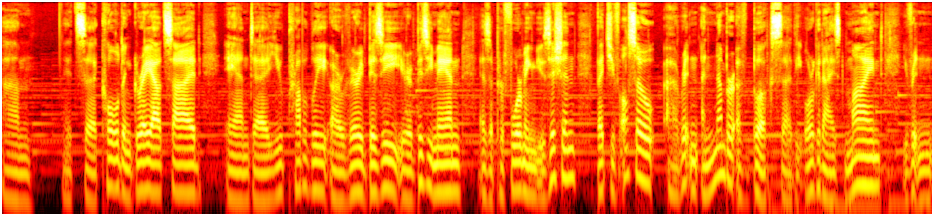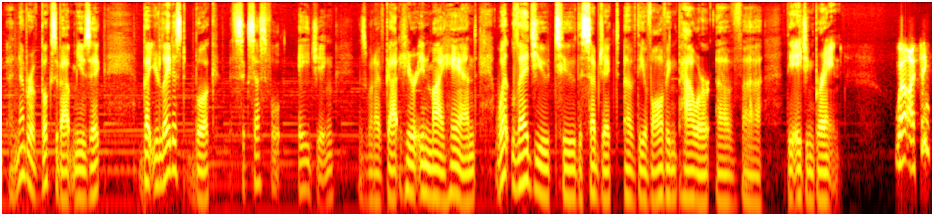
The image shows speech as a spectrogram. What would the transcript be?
Um, it's uh, cold and gray outside, and uh, you probably are very busy. You're a busy man as a performing musician, but you've also uh, written a number of books uh, The Organized Mind, you've written a number of books about music, but your latest book, Successful Aging, is what I've got here in my hand. What led you to the subject of the evolving power of uh, the aging brain? Well, I think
